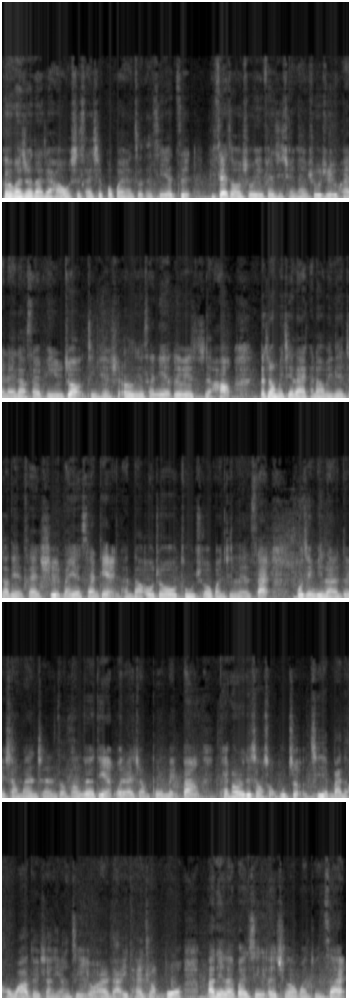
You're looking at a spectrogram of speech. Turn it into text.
各位观众，大家好，我是赛事播报员佐藤新叶子。比赛总输赢分析全看数据，欢迎来到赛评宇宙。今天是二零二三年六月十号，跟着我们一起来看到明天焦点赛事。半夜三点看到欧洲足球冠军联赛，国际米兰对上曼城；早上六点未来转播美棒，太空人对上守护者；七点半的红袜对上洋基，由二打一台转播。八点来关心 H L 冠军赛，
